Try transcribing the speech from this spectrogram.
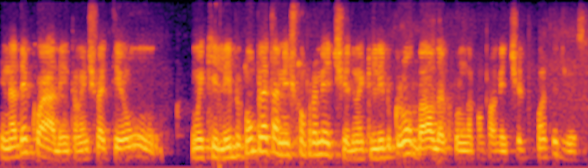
inadequada. Então, a gente vai ter um, um equilíbrio completamente comprometido, um equilíbrio global da coluna comprometido por conta disso.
